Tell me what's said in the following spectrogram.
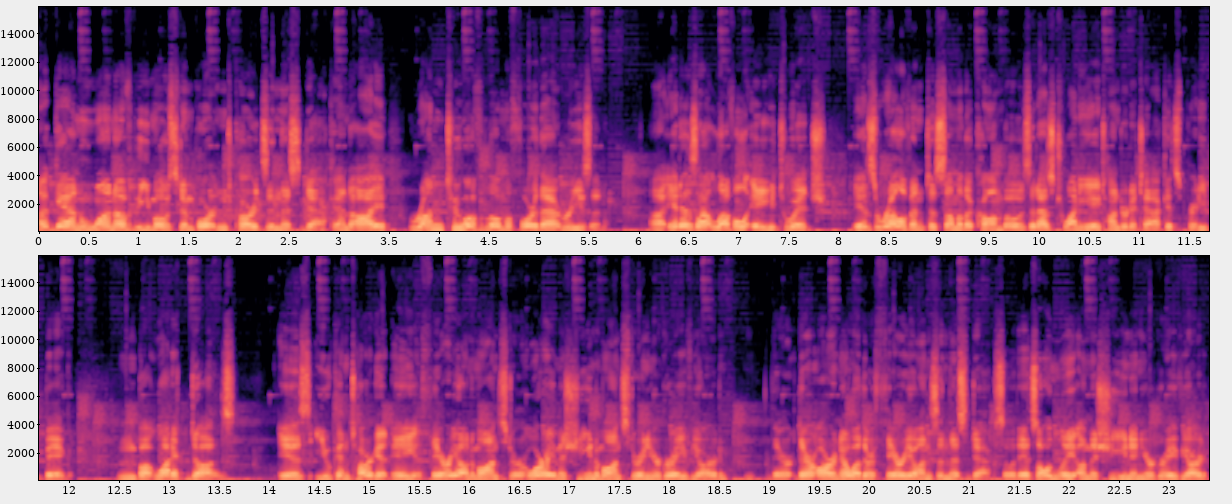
again, one of the most important cards in this deck, and I run two of them for that reason. Uh, it is at level 8, which is relevant to some of the combos. It has 2800 attack, it's pretty big. Mm, but what it does is you can target a Therion monster or a machine monster in your graveyard. There, there are no other Therions in this deck, so it's only a machine in your graveyard,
